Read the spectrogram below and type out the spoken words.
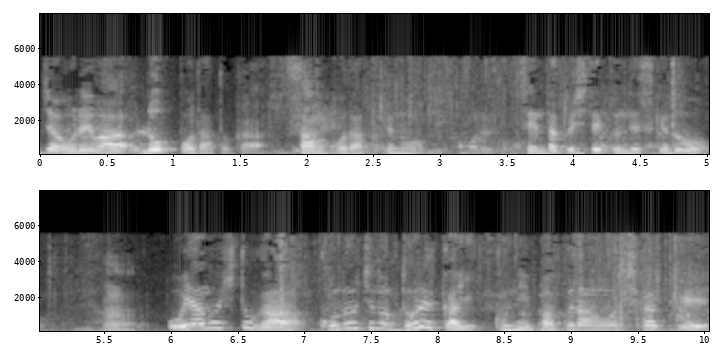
じゃあ俺は6歩だとか、3歩だっていうのを選択していくんですけど、うん。親の人がこのうちのどれか1個に爆弾を仕掛け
